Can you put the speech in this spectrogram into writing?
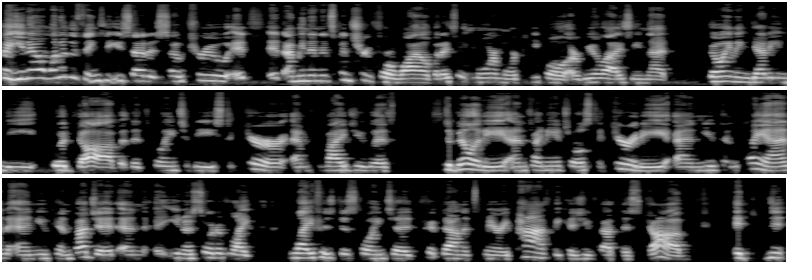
But you know, one of the things that you said is so true. It's it. I mean, and it's been true for a while, but I think more and more people are realizing that going and getting the good job that's going to be secure and provide you with stability and financial security and you can plan and you can budget and you know sort of like life is just going to trip down its merry path because you've got this job it, it,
